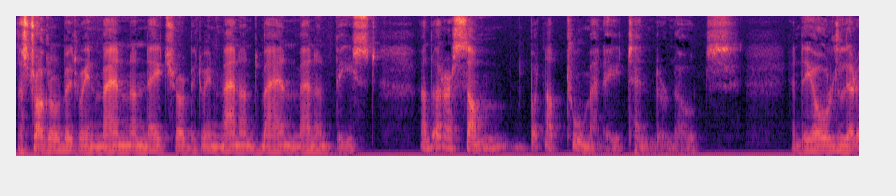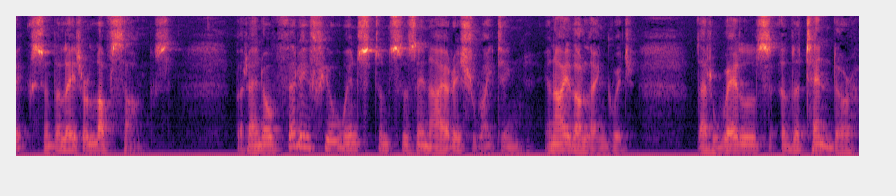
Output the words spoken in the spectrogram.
the struggle between man and nature, between man and man, man and beast, and there are some, but not too many, tender notes in the old lyrics and the later love songs. But I know very few instances in Irish writing, in either language, that wells the tender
